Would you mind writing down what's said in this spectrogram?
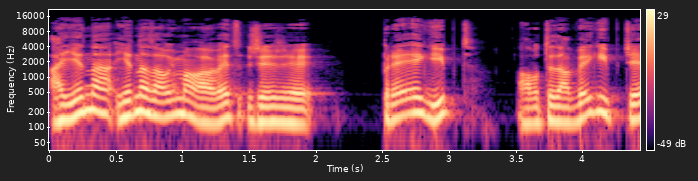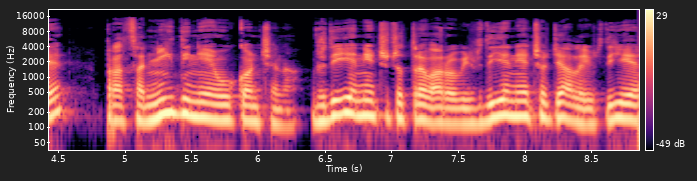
a jedna, jedna zaujímavá vec, že, že pre Egypt, alebo teda v Egypte, práca nikdy nie je ukončená. Vždy je niečo, čo treba robiť, vždy je niečo ďalej, vždy je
